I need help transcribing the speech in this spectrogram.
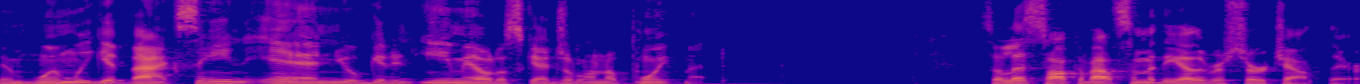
Then, when we get vaccine in, you'll get an email to schedule an appointment. So, let's talk about some of the other research out there.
